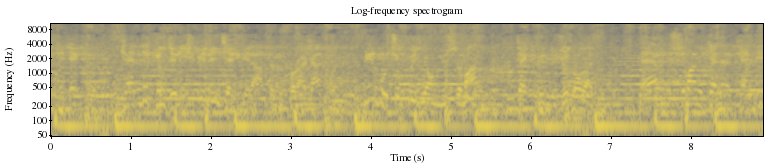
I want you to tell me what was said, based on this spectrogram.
geçecek. Kendi kültür işbirliği teşkilatını kuracak. Bir buçuk milyon Müslüman tek bir vücut olacak. Eğer Müslüman ülkeler kendi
